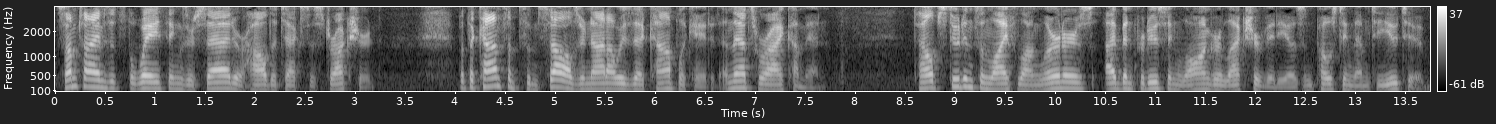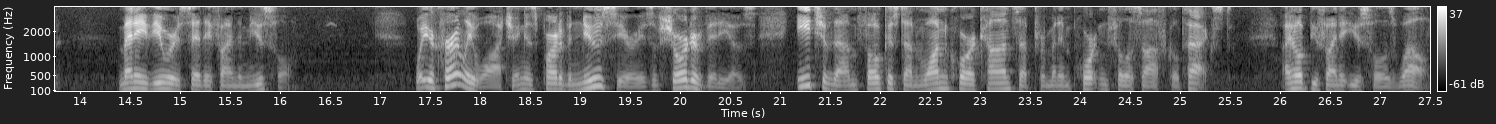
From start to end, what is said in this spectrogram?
Sometimes it's the way things are said or how the text is structured. But the concepts themselves are not always that complicated, and that's where I come in. To help students and lifelong learners, I've been producing longer lecture videos and posting them to YouTube. Many viewers say they find them useful. What you're currently watching is part of a new series of shorter videos, each of them focused on one core concept from an important philosophical text. I hope you find it useful as well.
